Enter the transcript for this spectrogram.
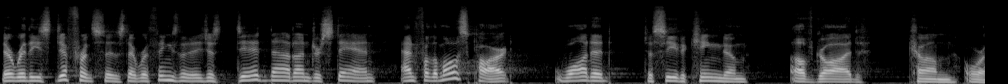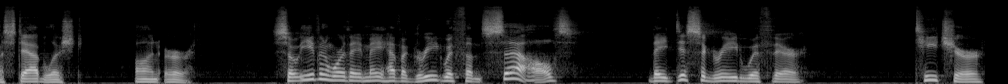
there were these differences. There were things that they just did not understand, and for the most part, wanted to see the kingdom of God come or established on earth. So even where they may have agreed with themselves, they disagreed with their teacher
